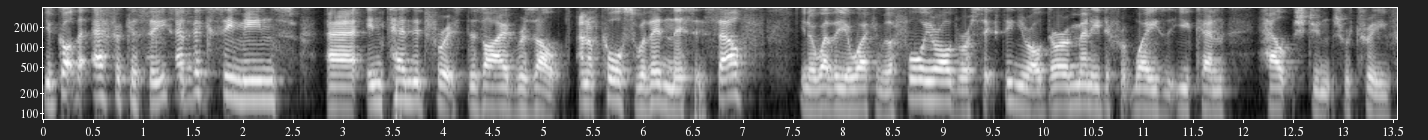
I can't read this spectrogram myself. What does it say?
You've got the efficacy. So efficacy means uh, intended for its desired result. And of course, within this itself, you know, whether you're working with a four-year-old or a 16-year-old, there are many different ways that you can help students retrieve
